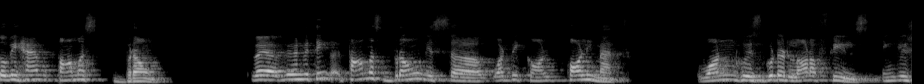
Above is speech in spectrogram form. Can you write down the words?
So we have Thomas Browne. Where when we think Thomas Browne is uh, what we call polymath, one who is good at a lot of fields, English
